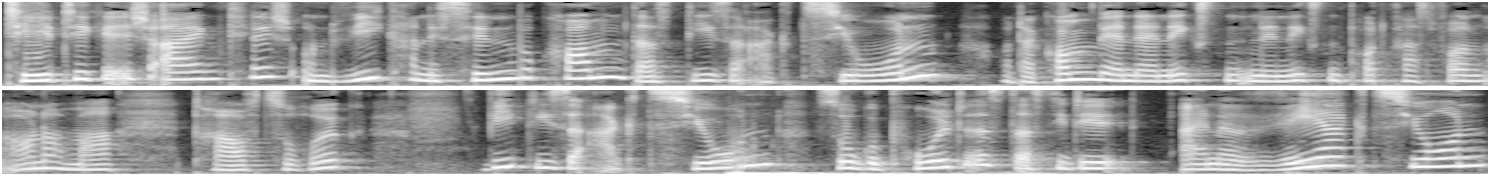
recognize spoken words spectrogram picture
tätige ich eigentlich und wie kann ich es hinbekommen, dass diese Aktion, und da kommen wir in, der nächsten, in den nächsten Podcast-Folgen auch nochmal drauf zurück, wie diese Aktion so gepolt ist, dass die dir eine Reaktion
